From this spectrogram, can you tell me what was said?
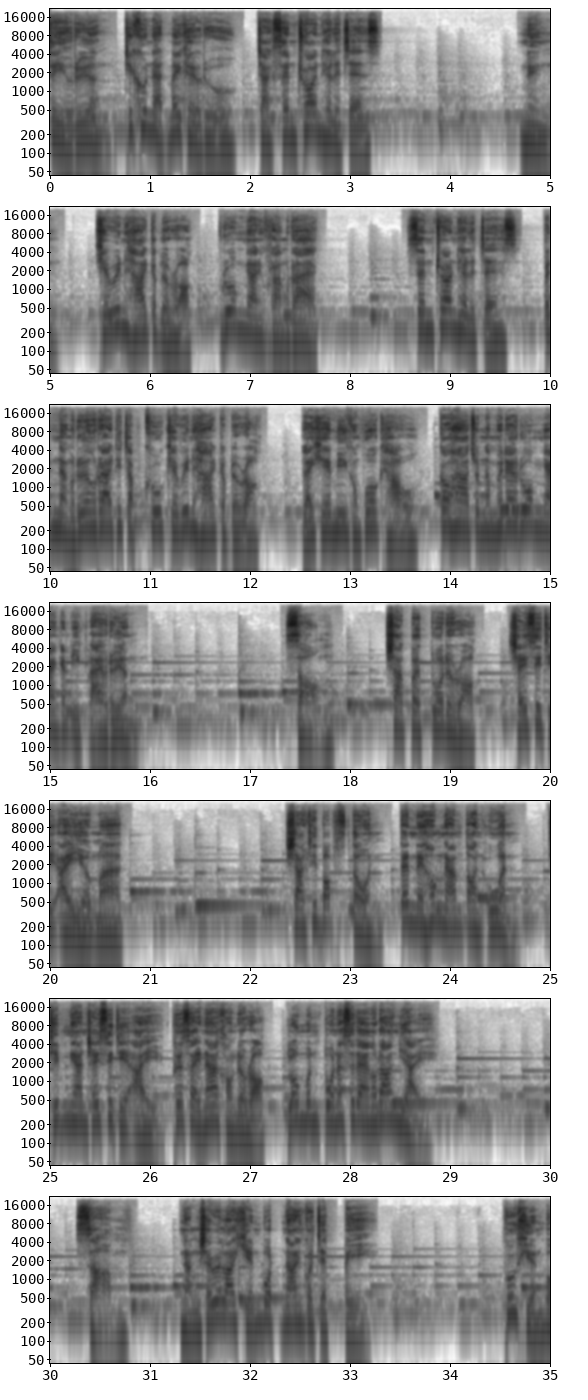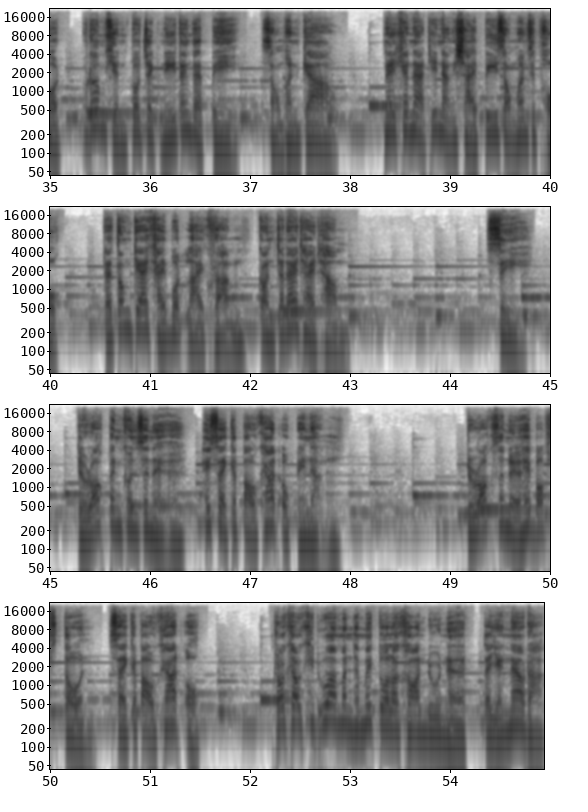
4 เรื่องที่คุณอาจไม่เคยรู้จาก Central Intelligence 1. เควินฮาร์ t กับ The Rock ร่วมงานครั้งแรก Central Intelligence เป็นหนังเรื่องแรกที่จับคู่เควินฮาร์ t กับ The Rock และเคมีของพวกเขาก็ฮาจนทำให้ได้ร่วมงานกันอีกหลายเรื่อง 2. ฉากเปิดตัว The Rock ใช้ CGI เยอะมาก ฉากที่บ๊อบสโตนเต้นในห้องน้ำตอนอ้วน ทีมงานใช้ CGI เพื่อใส่หน้าของ The Rock ลงบนตัวนักแสดงร่างใหญ่ 3. หนังใช้เวลาเขียนบทนานกว่า 7 ปี ผู้เขียนบทเริ่มเขียนโปรเจกต์นี้ตั้งแต่ปี 2009 ในขณะที่หนังฉายปี 2016 และต้องแก้ไขบทหลายครั้งก่อนจะได้ถ่ายทำ 4. The Rock เป็นคนเสนอให้ใส่กระเป๋าคาดอกในหนัง The Rock เสนอให้บ๊อบสโตนใส่กระเป๋าคาดอก เพราะเขาคิดว่ามันทำให้ตัวละครดูเนิร์ดแต่ยังน่ารัก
